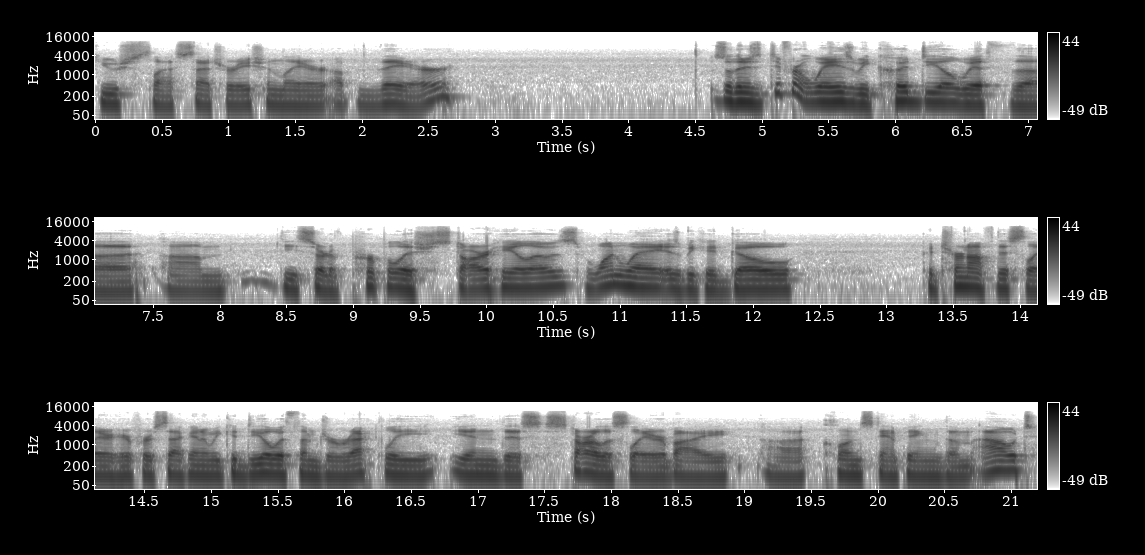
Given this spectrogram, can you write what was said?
hue slash saturation layer up there. So there's different ways we could deal with the um, these sort of purplish star halos. One way is we could go, could turn off this layer here for a second, and we could deal with them directly in this starless layer by uh, clone stamping them out.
